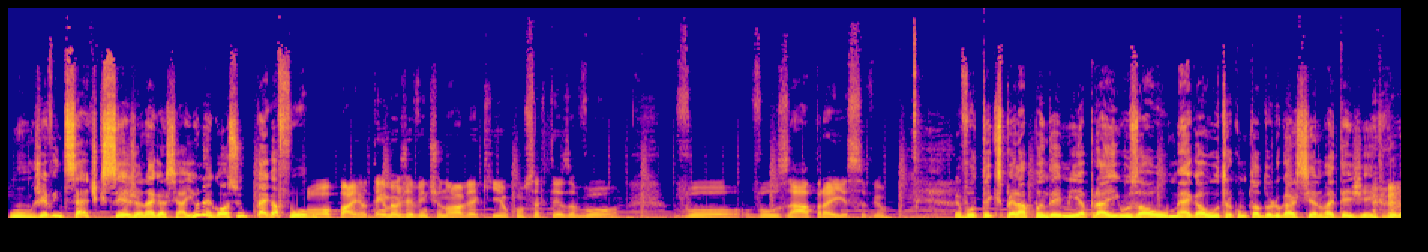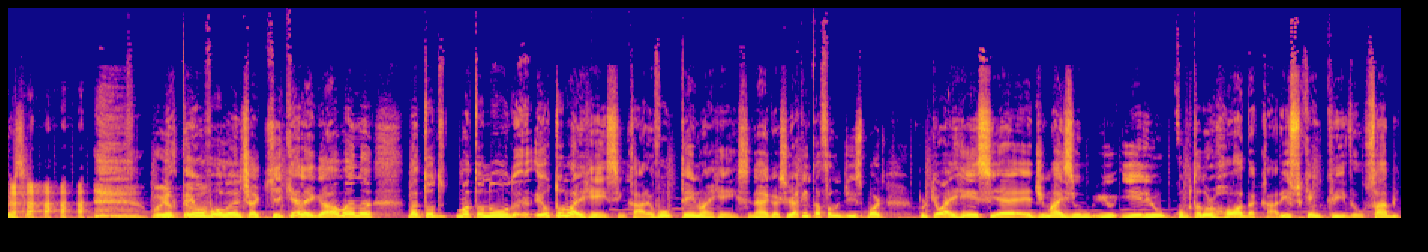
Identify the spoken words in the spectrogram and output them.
um G27 que seja, né, Garcia? Aí o negócio pega fogo. Opa, eu tenho meu G29 aqui, eu com certeza vou, vou, vou usar para isso, viu? Eu vou ter que esperar a pandemia para ir usar o mega ultra computador do Garcia, não vai ter jeito, viu, Garcia? eu tenho um volante aqui que é legal, mas, mas, tô, mas tô no. Eu tô no iRacing, cara. Eu voltei no iRacing, né, Garcia? Já que a gente tá falando de esporte, porque o iRacing é, é demais e, e, e, ele, o computador roda, cara. Isso que é incrível, sabe?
